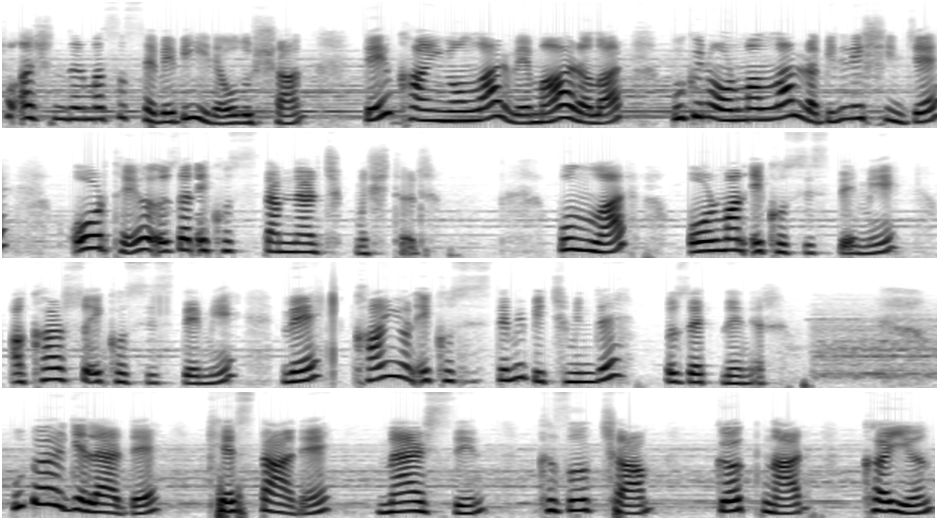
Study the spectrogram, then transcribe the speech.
su aşındırması sebebiyle oluşan dev kanyonlar ve mağaralar bugün ormanlarla birleşince ortaya özel ekosistemler çıkmıştır. Bunlar orman ekosistemi, akarsu ekosistemi ve kanyon ekosistemi biçiminde özetlenir. Bu bölgelerde kestane, mersin, kızılçam, göknar, kayın,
